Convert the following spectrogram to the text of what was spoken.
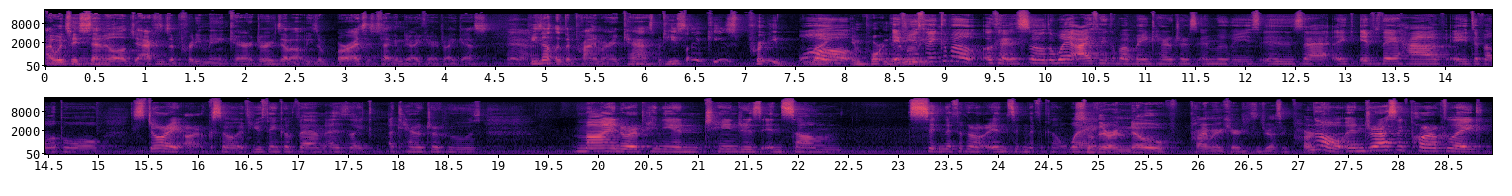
I would say Mm. Samuel L. Jackson's a pretty main character. He's a, he's a or he's a secondary character, I guess. Yeah. He's not like the primary cast, but he's like he's pretty Well, like important to if you think about okay, so the way I think about main characters in movies is that like if they have a developable story arc. So if you think of them as like a character whose mind or opinion changes in some significant or insignificant way. so there are no primary characters in Jurassic Park. No, in Jurassic Park, like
